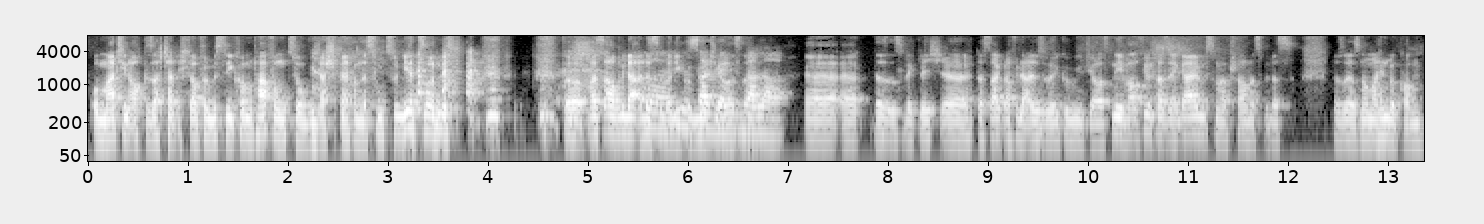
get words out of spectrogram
Und Martin auch gesagt hat, ich glaube, wir müssen die Kommentarfunktion wieder sperren. Das funktioniert so nicht. So, was auch wieder alles ah, über die Community aussagt. Äh, äh, das ist wirklich, äh, das sagt auch wieder alles über die Community aus. Nee, war auf jeden Fall sehr geil. Müssen wir schauen, dass wir das, dass wir das nochmal hinbekommen.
